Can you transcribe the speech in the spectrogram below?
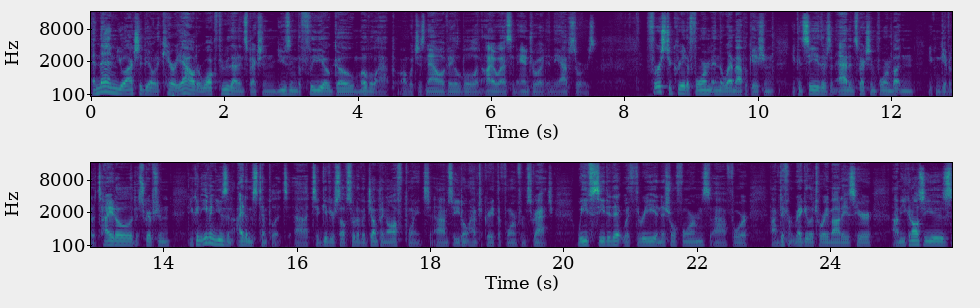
And then you'll actually be able to carry out or walk through that inspection using the Fleetio Go mobile app, uh, which is now available in iOS and Android in the app stores. First, to create a form in the web application, you can see there's an add inspection form button. You can give it a title, a description. You can even use an items template uh, to give yourself sort of a jumping off point um, so you don't have to create the form from scratch. We've seeded it with three initial forms uh, for uh, different regulatory bodies here. Um, you can also use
